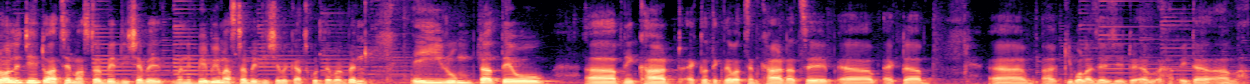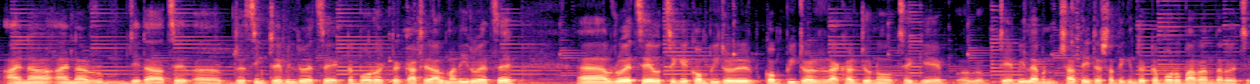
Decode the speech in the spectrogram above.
টয়লেট যেহেতু আছে মাস্টার বেড হিসেবে মানে বেবি মাস্টার বেড হিসেবে কাজ করতে পারবেন। এই রুমটাতেও আপনি খাট একটা দেখতে পাচ্ছেন খাট আছে একটা কি বলা যায় যে এটা, আয়না আয়নার যেটা আছে ড্রেসিং টেবিল রয়েছে একটা বড় একটা কাঠের আলমারি রয়েছে। রয়েছে হচ্ছে গিয়ে কম্পিউটারের কম্পিউটার রাখার জন্য হচ্ছে গিয়ে টেবিল এবং সাথে এটার সাথে কিন্তু একটা বড় বারান্দা রয়েছে।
